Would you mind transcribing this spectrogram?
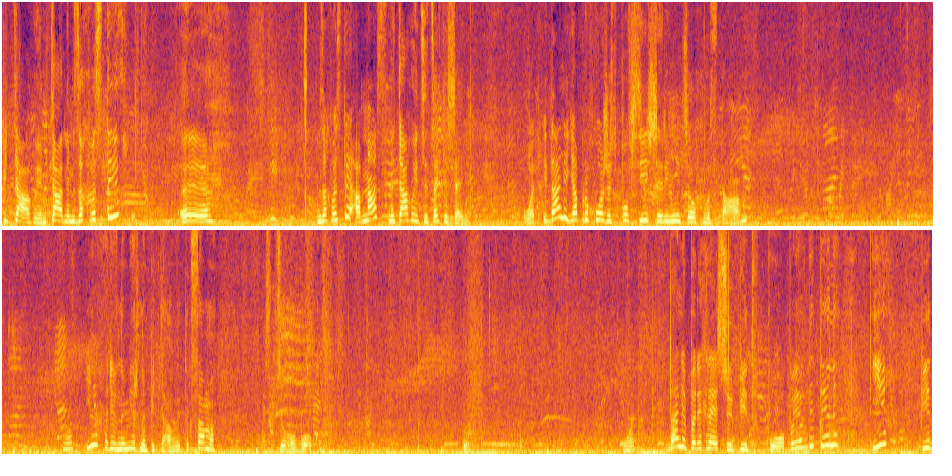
підтягуємо, тягнемо за хвости, е, за хвости, а в нас натягується ця кишенька. От. І далі я проходжусь по всій ширині цього хвоста. От. І рівномірно підтягую. Так само з цього боку. От. Далі перехрещую під попою в дитини і під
